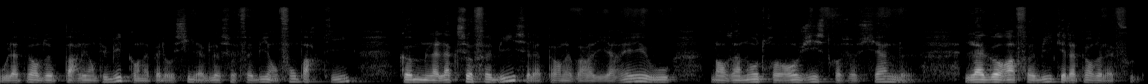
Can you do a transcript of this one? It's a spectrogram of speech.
ou la peur de parler en public, qu'on appelle aussi la glossophobie, en font partie, comme la laxophobie, c'est la peur d'avoir la diarrhée, ou dans un autre registre social, l'agoraphobie, qui est la peur de la foule.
